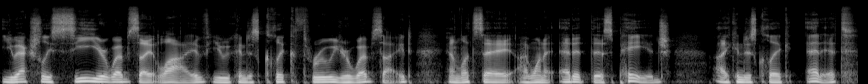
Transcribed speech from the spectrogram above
you actually see your website live. You can just click through your website. And let's say I want to edit this page. I can just click edit.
